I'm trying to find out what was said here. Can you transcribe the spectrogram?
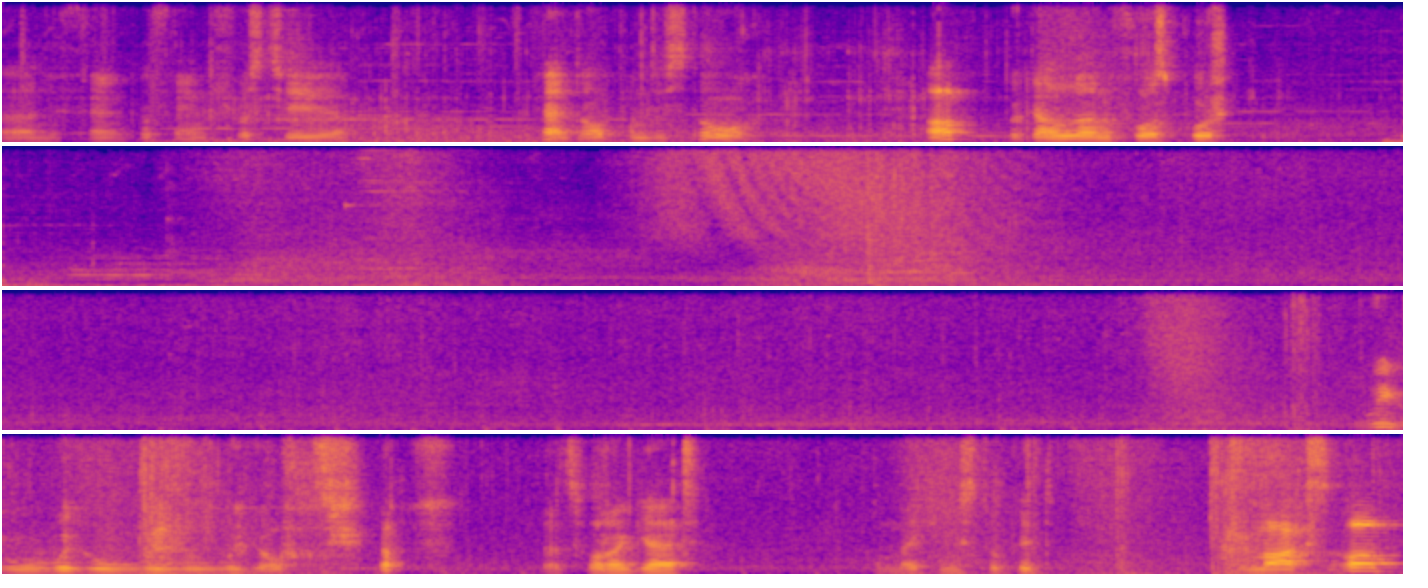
Anything of interest here? Can't open this door. Up, we gotta learn force push. Wiggle, wiggle, wiggle, wiggle. That's what I get for making stupid remarks. Oh,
